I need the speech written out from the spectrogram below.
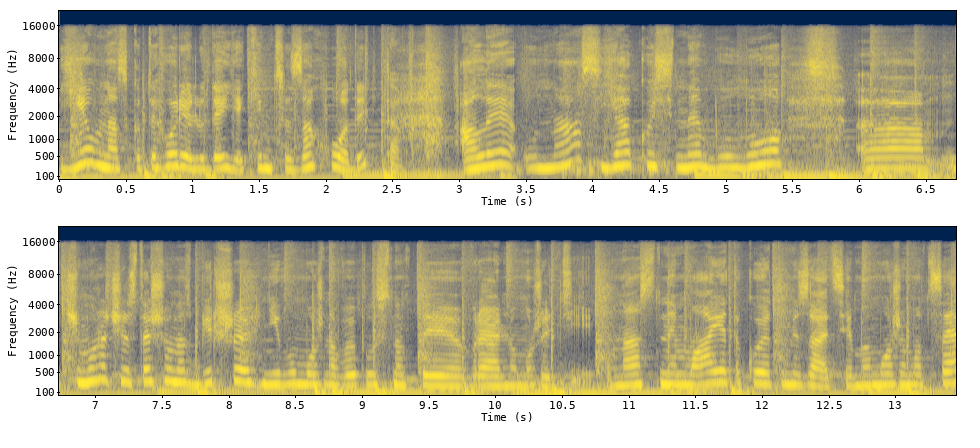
є у нас категорія людей, яким це заходить. Так. Але у нас якось не було. Е, чи може через те, що у нас більше гніву можна виплеснути в реальному житті? У нас немає такої атомізації. Ми можемо це,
